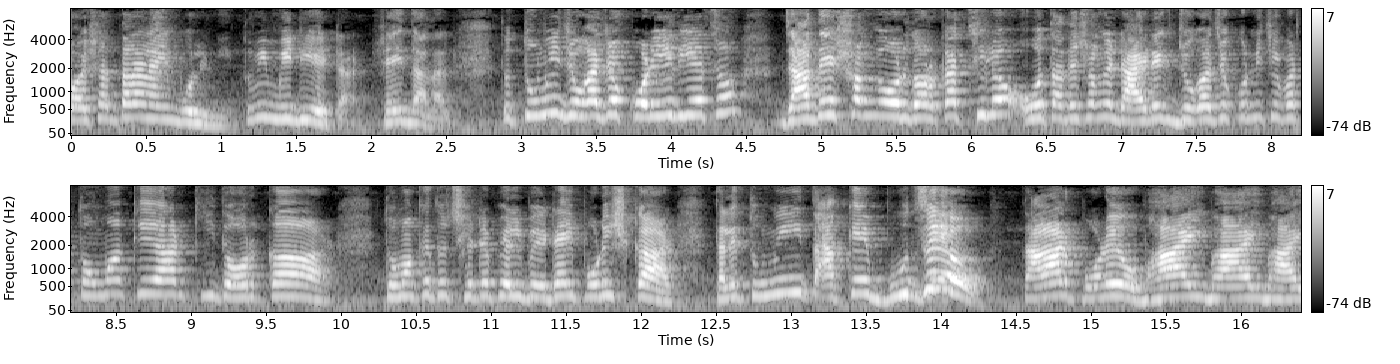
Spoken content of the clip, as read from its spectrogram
পয়সার দালাল আমি বলিনি, তুমি মিডিয়েটার সেই দালাল। তো তুমি যোগাযোগ করিয়ে দিয়েছ, যাদের সঙ্গে ওর দরকার ছিল, ও তাদের সঙ্গে ডাইরেক্ট যোগাযোগ করে নিচ্ছে এবার তোমাকে আর কি দরকার? তোমাকে তো ছেটে ফেলবে, এটাই পরিষ্কার। তাহলে তুমি তাকে বুঝেও তারপরেও ভাই ভাই ভাই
